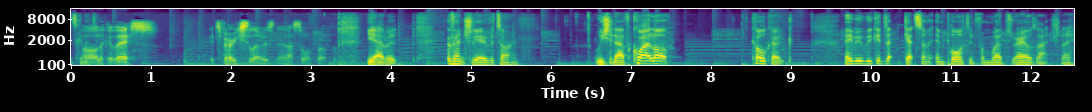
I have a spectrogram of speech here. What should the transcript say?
It's gonna Oh, look at this. It's very slow, isn't it? That's the one problem. Yeah, but eventually over time, we should have quite a lot of coal coke. Maybe we could get some imported from Webb's Rails actually,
